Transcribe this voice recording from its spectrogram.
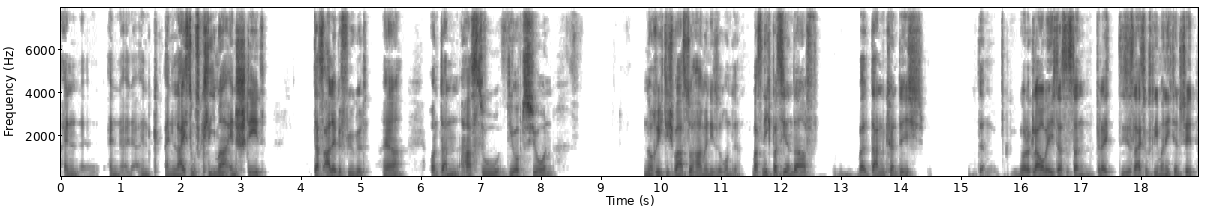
ein, ein, ein, ein Leistungsklima entsteht, das alle beflügelt, ja, und dann hast du die Option, noch richtig Spaß zu haben in dieser Runde. Was nicht passieren darf, weil dann könnte ich, oder glaube ich, dass es dann vielleicht dieses Leistungsklima nicht entsteht,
